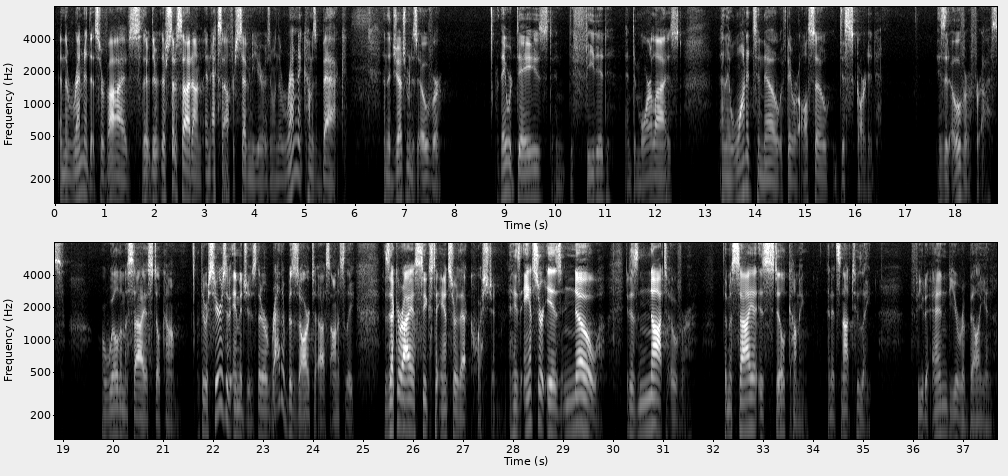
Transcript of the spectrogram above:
And the remnant that survives, they're, they're, they're set aside on, in exile for 70 years. And when the remnant comes back and the judgment is over, they were dazed and defeated and demoralized, and they wanted to know if they were also discarded. Is it over for us? Or will the Messiah still come? Through a series of images that are rather bizarre to us, honestly, Zechariah seeks to answer that question. And his answer is no, it is not over. The Messiah is still coming, and it's not too late for you to end your rebellion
